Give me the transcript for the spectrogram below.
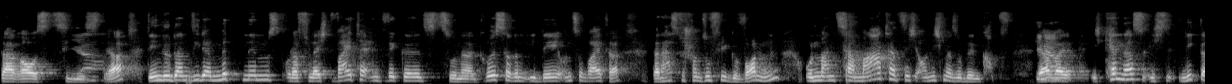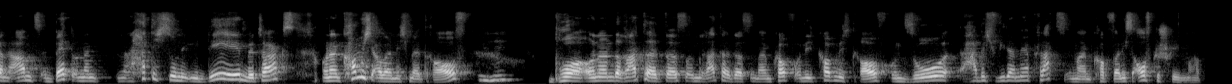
daraus ziehst, ja. ja. den du dann wieder mitnimmst oder vielleicht weiterentwickelst zu einer größeren Idee und so weiter, dann hast du schon so viel gewonnen und man zermartert sich auch nicht mehr so den Kopf. Ja, ja weil ich kenne das, ich liege dann abends im Bett und dann, dann, hatte ich so eine Idee mittags und dann komme ich aber nicht mehr drauf. Mhm. Boah, und dann rattert das und rattert das in meinem Kopf und ich komme nicht drauf. Und so habe ich wieder mehr Platz in meinem Kopf, weil ich es aufgeschrieben habe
